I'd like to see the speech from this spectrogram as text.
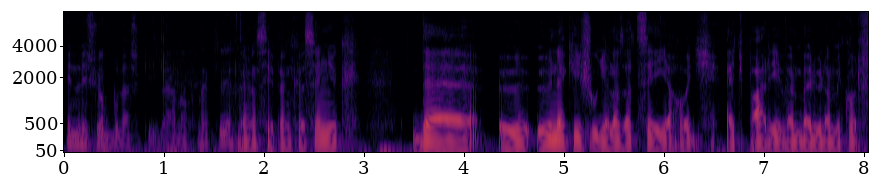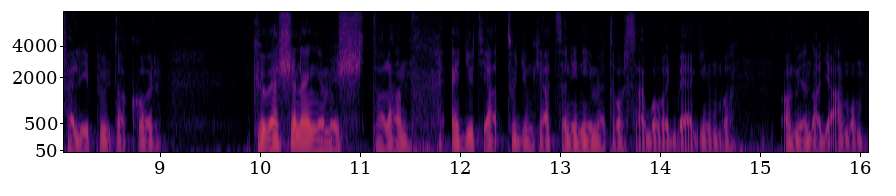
Innen is jobbulást kívánok neki. Nagyon szépen köszönjük. De ő, őnek is ugyanaz a célja, hogy egy pár éven belül, amikor felépült, akkor kövessen engem, és talán együtt ját, tudjunk játszani Németországba vagy Belgiumba, ami a nagy álmom.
